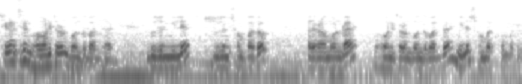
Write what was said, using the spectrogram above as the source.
সেখানে ছিলেন ভবানীচরণ বন্দ্যোপাধ্যায়। দুজন মিলে দুজন সম্পাদক রাজা রামমোহন রায়, ভবানীচরণ বন্দ্যোপাধ্যায় মিলে সংবাদ কৌমুদি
